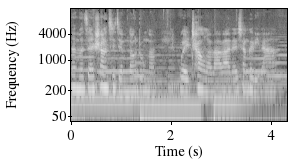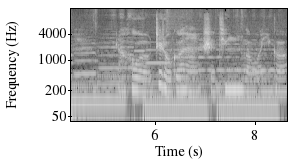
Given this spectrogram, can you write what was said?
那么在上期节目当中呢，我也唱了娃娃的《香格里拉》。然后这首歌呢是听了我一个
